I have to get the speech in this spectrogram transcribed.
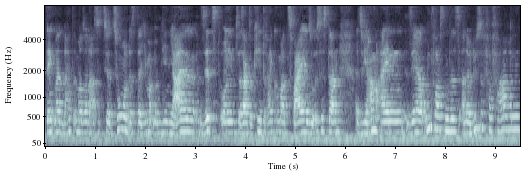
denkt man hat immer so eine Assoziation, dass da jemand mit dem Lineal sitzt und sagt, okay, 3,2, so ist es dann. Also wir haben ein sehr umfassendes Analyseverfahren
